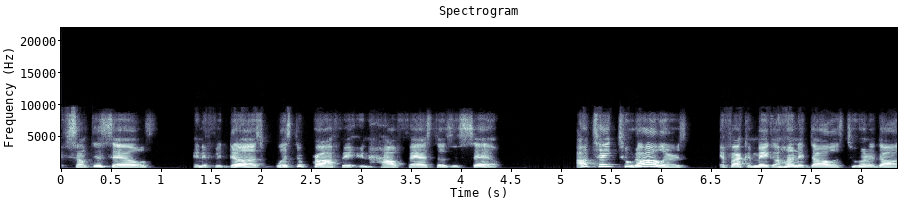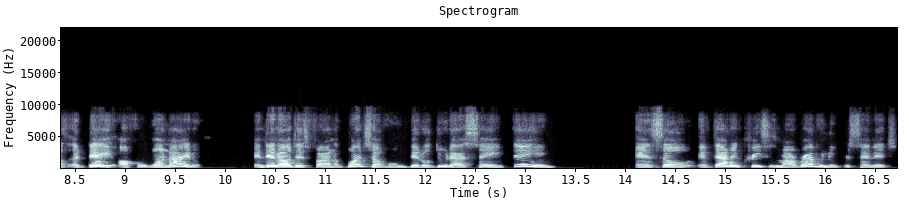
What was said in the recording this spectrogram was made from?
if something sells, and if it does, what's the profit and how fast does it sell? I'll take two dollars if I can make a hundred dollars, two hundred dollars a day off of one item, and then I'll just find a bunch of them that'll do that same thing. And so, if that increases my revenue percentage,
